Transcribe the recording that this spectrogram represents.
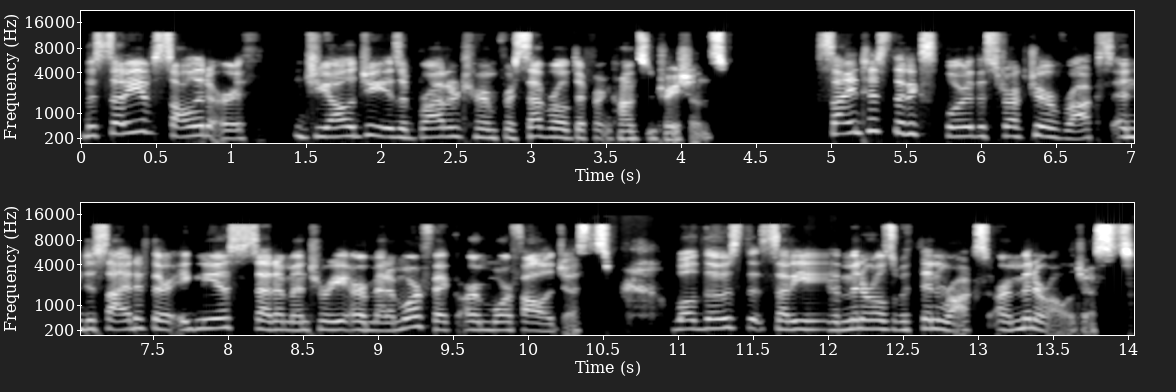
The study of solid earth, geology is a broader term for several different concentrations. Scientists that explore the structure of rocks and decide if they're igneous, sedimentary, or metamorphic are morphologists, while those that study the minerals within rocks are mineralogists.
